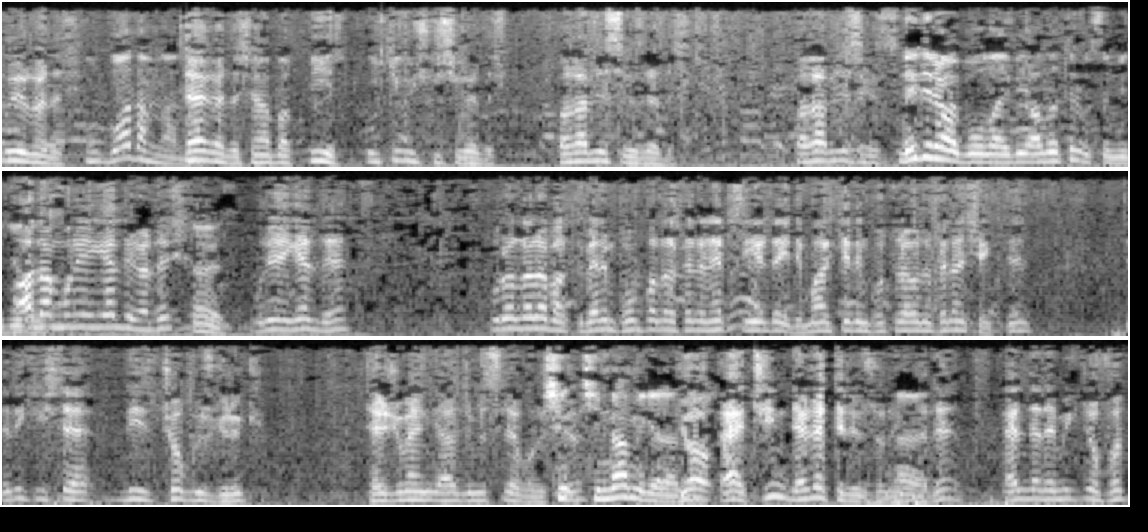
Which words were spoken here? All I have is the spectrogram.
Buyur kardeş. Bu, bu adamlar mı? Gel kardeş ha bak bir, iki, üç kişi kardeş. Bakabilirsiniz kardeş. Bakabilirsiniz. Nedir abi bu olay? Bir anlatır mısın videoda? Adam buraya geldi kardeş. Evet. Buraya geldi. Buralara baktı. Benim pompalar falan hepsi yerdeydi. Marketin fotoğrafını falan çekti. Dedi ki işte biz çok üzgünük. Tercümen yardımcısıyla konuşuyor. Çin, Çin'den mi gelenler? Yok, he, Çin devlet televizyonu Evet. dedi. Elinde de mikrofon.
